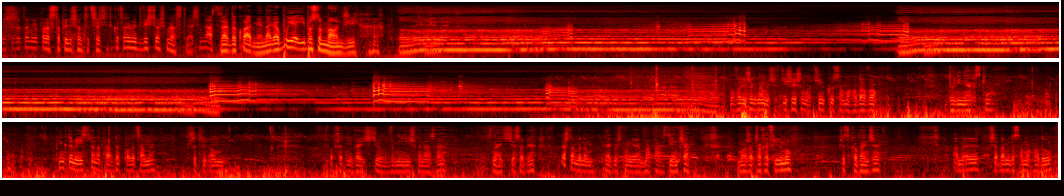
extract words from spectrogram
Myślę, że to nie po raz 153, tylko co najmniej 218. 18, tak dokładnie. Nagabuje i po prostu mądzi. Powoli żegnamy się w dzisiejszym odcinku samochodowo-doliniarskim. Piękne miejsce, naprawdę polecamy. Przed chwilą w poprzednim wejściu wymieniliśmy nazwę. Znajdźcie sobie. Zresztą będą, jak już wspomniałem, mapa, zdjęcia, może trochę filmu. Wszystko będzie. A my wsiadamy do samochodu.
